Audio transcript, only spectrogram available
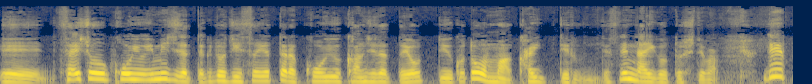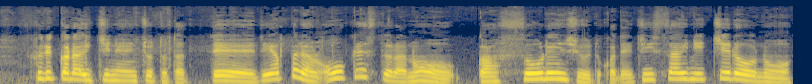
えー、最初こういうイメージだったけど、実際やったらこういう感じだったよっていうことを、まあ書いてるんですね、内容としては。で、それから1年ちょっと経って、で、やっぱりあの、オーケストラの合奏練習とかで、実際にチェロの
